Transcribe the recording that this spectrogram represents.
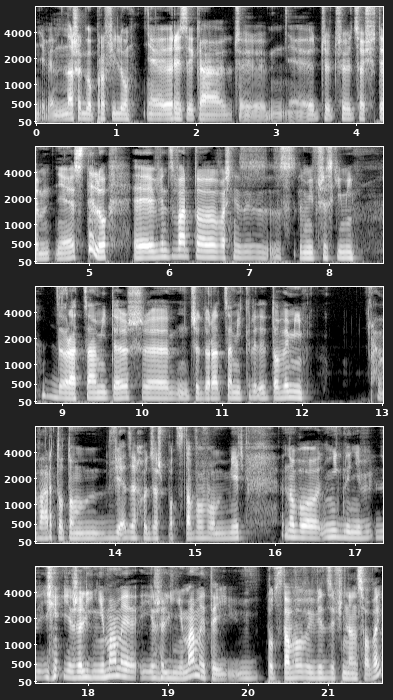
nie wiem, naszego profilu ryzyka, czy, czy, czy coś w tym stylu, więc warto właśnie z, z tymi wszystkimi doradcami też, czy doradcami kredytowymi warto tą wiedzę chociaż podstawową mieć, no bo nigdy nie, jeżeli nie mamy, jeżeli nie mamy tej podstawowej wiedzy finansowej,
